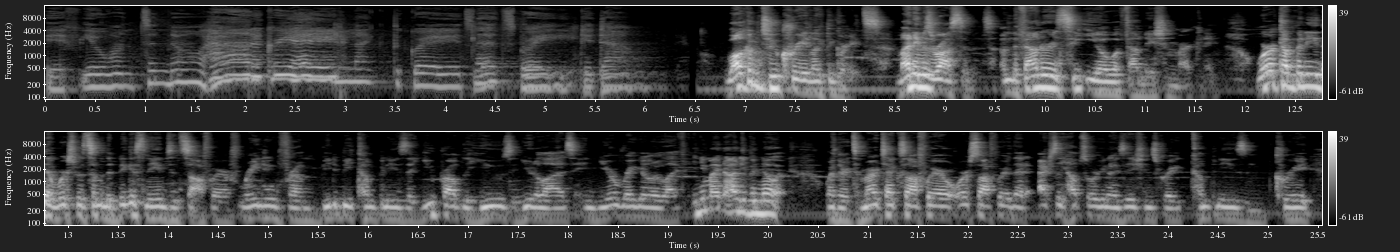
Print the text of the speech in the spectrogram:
If you want to know how to create like the greats, let's break it down. Welcome to Create Like the Greats. My name is Ross Simmonds. I'm the founder and CEO of Foundation Marketing. We're a company that works with some of the biggest names in software, ranging from B2B companies that you probably use and utilize in your regular life, and you might not even know it. Whether it's a Martech software or software that actually helps organizations create companies and create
